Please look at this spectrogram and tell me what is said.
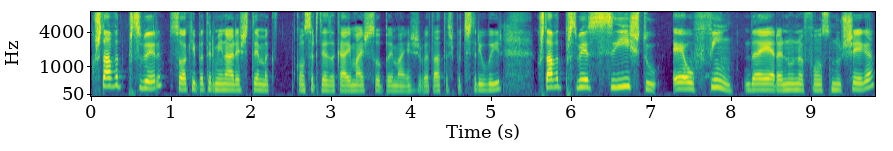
Gostava de perceber, só aqui para terminar este tema que com certeza cai mais sopa e mais batatas para distribuir, gostava de perceber se isto é o fim da era Nuno Afonso no Chega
